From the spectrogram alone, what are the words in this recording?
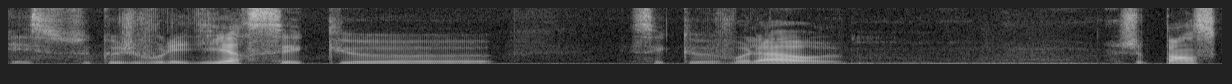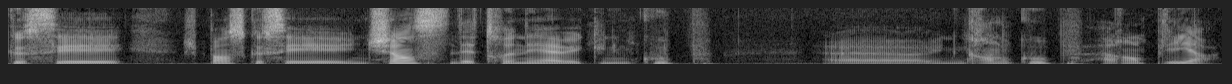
et ce que je voulais dire, c'est que, c'est que voilà je pense que c'est, je pense que c'est une chance d'être né avec une coupe, euh, une grande coupe à remplir,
